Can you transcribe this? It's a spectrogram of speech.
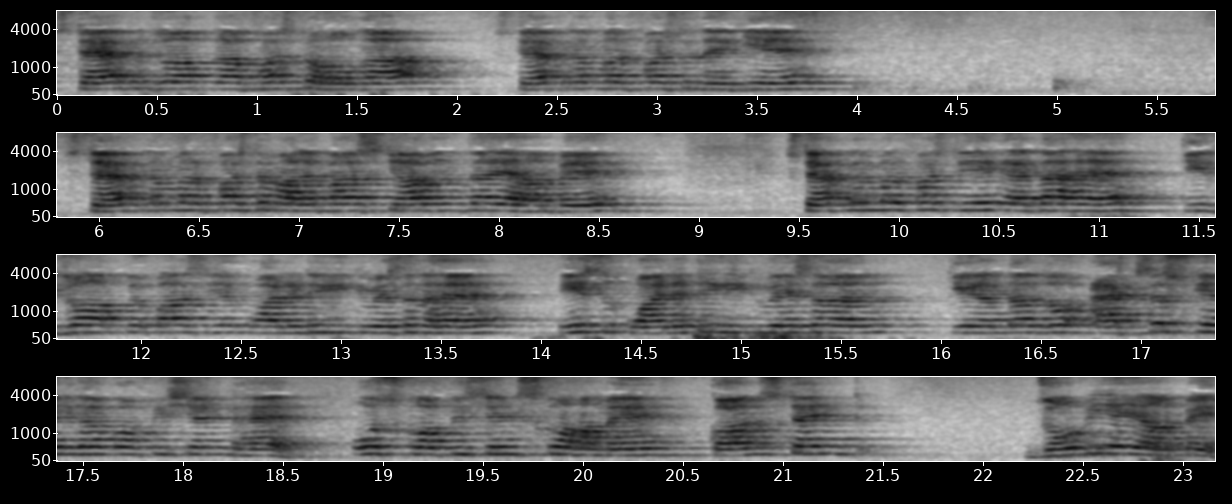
स्टेप जो आपका फ़र्स्ट होगा स्टेप नंबर फ़र्स्ट देखिए। स्टेप नंबर फ़र्स्ट हमारे पास क्या बनता है यहाँ पे? स्टेप नंबर फ़र्स्ट ये कहता है कि जो आपके पास ये क्वाड्रेटिक इक्वेशन है, इस क्वाड्रेटिक इक्वेशन के अंदर जो एक्स स्क्र का कोफिशियंट है, उस कोफिशियंट्स को हमें कांस्टेंट जो भी है यहाँ पे,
